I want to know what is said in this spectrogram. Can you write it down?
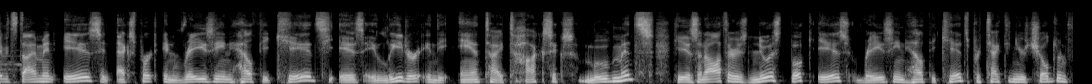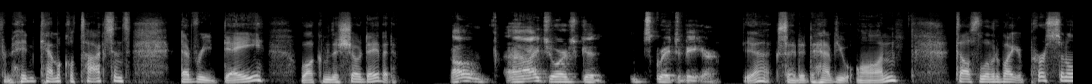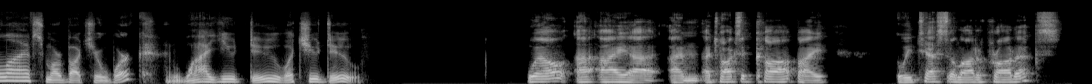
David Steinman is an expert in raising healthy kids. He is a leader in the anti toxics movements. He is an author. His newest book is Raising Healthy Kids Protecting Your Children from Hidden Chemical Toxins Every Day. Welcome to the show, David. Oh, hi, George. Good. It's great to be here. Yeah, excited to have you on. Tell us a little bit about your personal life, some more about your work, and why you do what you do. Well, I, I uh, I'm a toxic cop. I we test a lot of products,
